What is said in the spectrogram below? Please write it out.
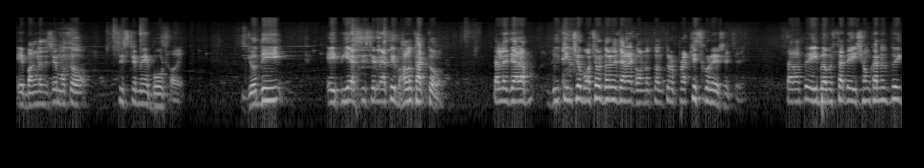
এই বাংলাদেশের মতো সিস্টেমে ভোট হয়। যদি এই পিআর সিস্টেম এতই ভালো থাকতো, তাহলে যারা দুই তিনশো বছর ধরে যারা গণতন্ত্র প্র্যাকটিস করে এসেছে, তারা তো এই ব্যবস্থাতে, এই সংখ্যানুপাতিক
